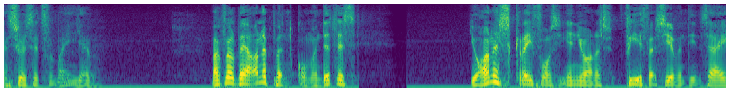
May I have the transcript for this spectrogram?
En so is dit vir my en jou. Maar ek wil by een ander punt kom, en dit is, Johannes skryf ons 1 Johannes 4 vers 17 sê hy,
